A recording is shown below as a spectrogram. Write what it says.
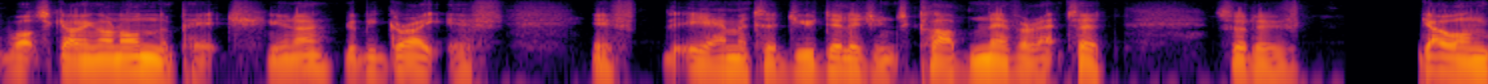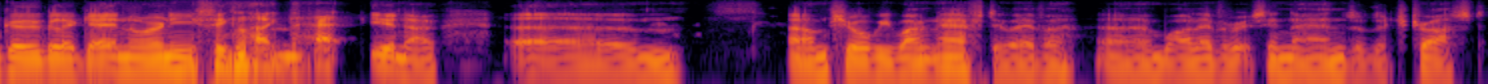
what's going on on the pitch. You know, it'd be great if if the amateur due diligence club never had to sort of go on Google again or anything like that. You know, um, I'm sure we won't have to ever, uh, while ever it's in the hands of the trust.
